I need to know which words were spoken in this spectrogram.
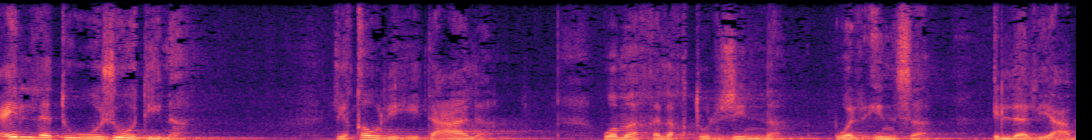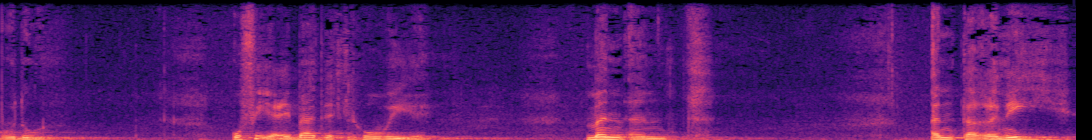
علة وجودنا لقوله تعالى وما خلقت الجن والإنس إلا ليعبدون وفي عبادة الهوية من أنت؟ أنت غني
